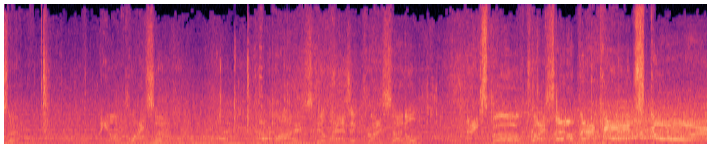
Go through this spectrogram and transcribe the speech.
Draisaitl. Leon Draisaitl. Up high, still has it. Draisaitl. Nice move. Draisaitl backhand scores!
